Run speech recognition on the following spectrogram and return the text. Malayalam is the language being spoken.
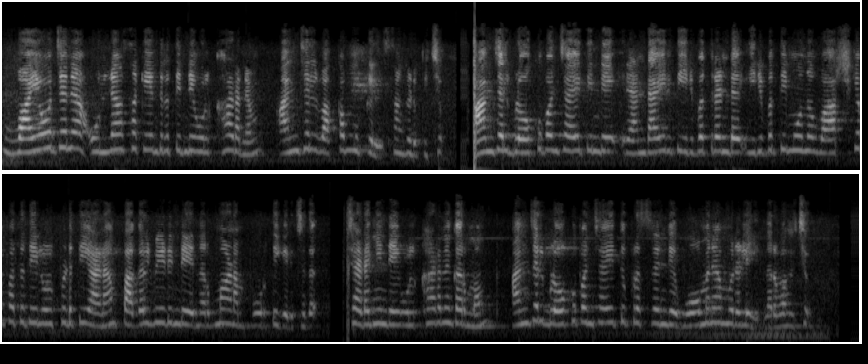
വയോജന ഉല്ലാസ കേന്ദ്രത്തിന്റെ ഉദ്ഘാടനം അഞ്ചൽ വക്കംമുക്കിൽ സംഘടിപ്പിച്ചു. അഞ്ചൽ ബ്ലോക്ക് പഞ്ചായത്തിന്റെ രണ്ടായിരത്തി ഇരുപത്തിരണ്ട് ഇരുപത്തിമൂന്ന് വാർഷിക പദ്ധതിയിൽ ഉൾപ്പെടുത്തിയാണ് പകൽ വീടിന്റെ നിർമ്മാണം പൂർത്തീകരിച്ചത്. ചടങ്ങിന്റെ ഉദ്ഘാടന കർമ്മം അഞ്ചൽ ബ്ലോക്ക് പഞ്ചായത്ത് പ്രസിഡന്റ് ഓമന മുരളി നിർവഹിച്ചു.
